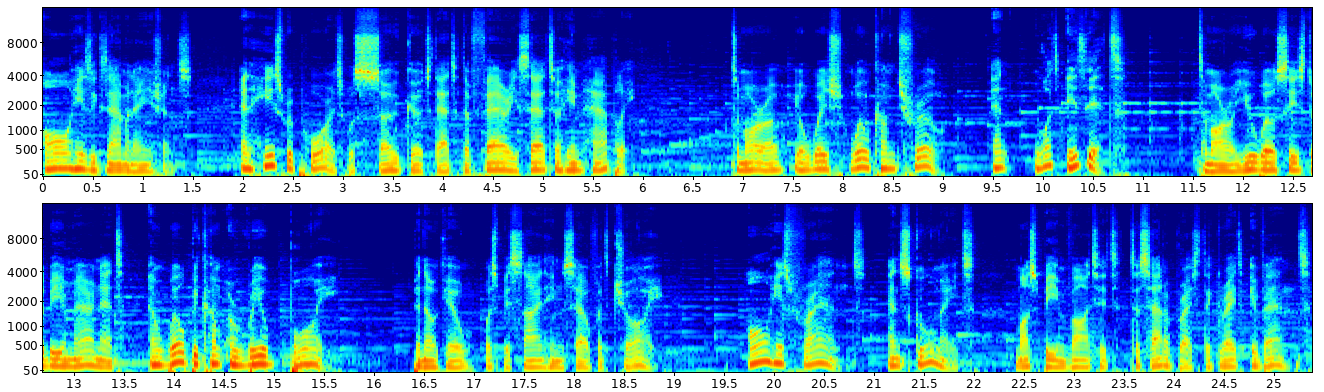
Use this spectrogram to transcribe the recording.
all his examinations, and his report was so good that the fairy said to him happily, Tomorrow your wish will come true. What is it? Tomorrow you will cease to be a marionette and will become a real boy. Pinocchio was beside himself with joy. All his friends and schoolmates must be invited to celebrate the great event.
